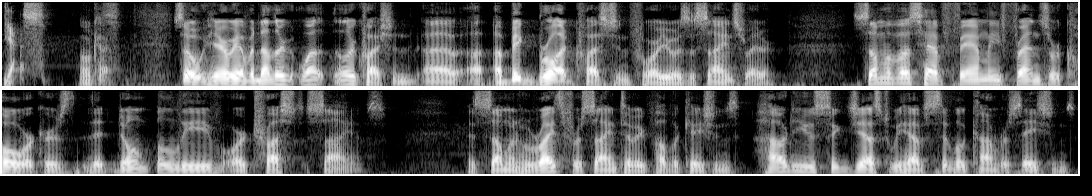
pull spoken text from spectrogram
Yes. Okay. So here we have another another question, uh, a big broad question for you as a science writer. Some of us have family, friends, or coworkers that don't believe or trust science. As someone who writes for scientific publications, how do you suggest we have civil conversations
